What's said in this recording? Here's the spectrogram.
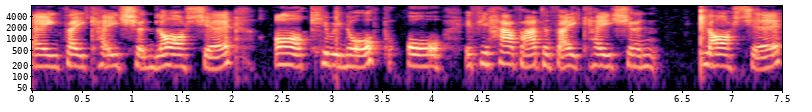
a vacation last year are queuing up or if you have had a vacation last year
